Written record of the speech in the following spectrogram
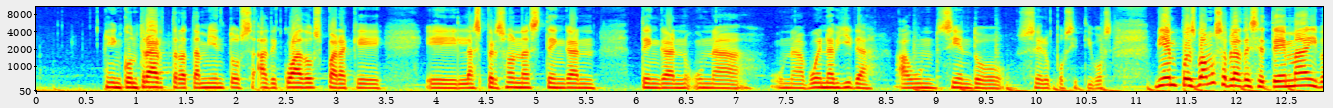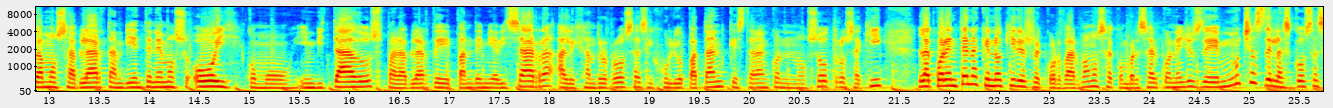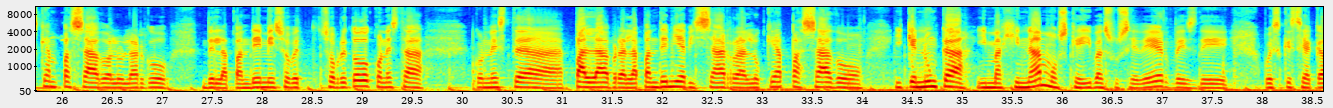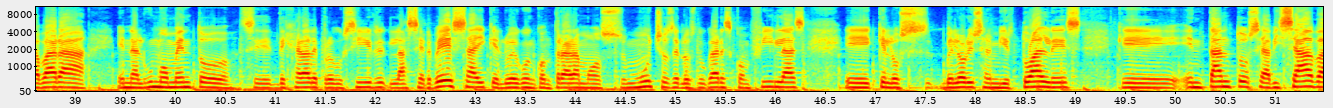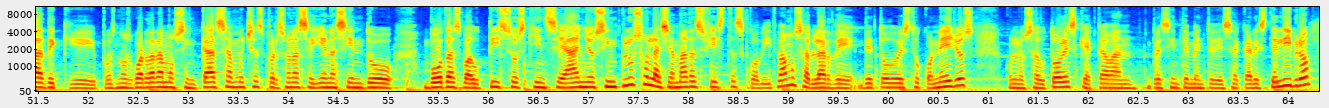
encontrar tratamientos adecuados para que eh, las personas tengan tengan una, una buena vida aún siendo cero positivos. Bien, pues vamos a hablar de ese tema y vamos a hablar también, tenemos hoy como invitados para hablar de pandemia bizarra, Alejandro Rosas y Julio Patán, que estarán con nosotros aquí. La cuarentena que no quieres recordar, vamos a conversar con ellos de muchas de las cosas que han pasado a lo largo de la pandemia y sobre, sobre todo con esta, con esta palabra, la pandemia bizarra, lo que ha pasado y que nunca imaginamos que iba a suceder desde pues que se acabara en algún momento, se dejara de producir la cerveza y que luego encontráramos muchos de los lugares con filas, eh, que los velorios eran virtuales, que en tanto se avisaba de que pues nos guardáramos en casa, muchas personas seguían haciendo bodas, bautizos, 15 años, incluso las llamadas fiestas COVID. Vamos a hablar de, todo esto con ellos, con los autores que acaban recientemente de sacar este libro.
